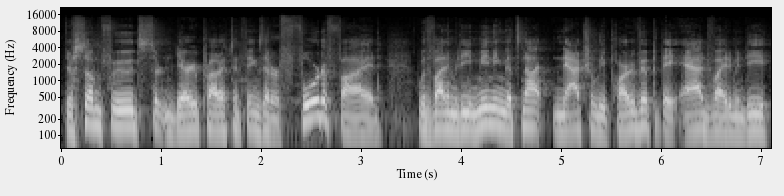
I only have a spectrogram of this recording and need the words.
There's some foods, certain dairy products and things that are fortified with vitamin D, meaning that's not naturally part of it, but they add vitamin D.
